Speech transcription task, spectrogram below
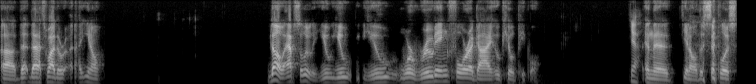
Uh, that that's why the uh, you know. No, absolutely. You you you were rooting for a guy who killed people. Yeah. In the you know the simplest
